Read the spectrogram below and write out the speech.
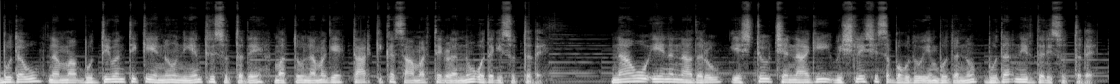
ಬುಧವು ನಮ್ಮ ಬುದ್ಧಿವಂತಿಕೆಯನ್ನು ನಿಯಂತ್ರಿಸುತ್ತದೆ ಮತ್ತು ನಮಗೆ ತಾರ್ಕಿಕ ಸಾಮರ್ಥ್ಯಗಳನ್ನು ಒದಗಿಸುತ್ತದೆ. ನಾವು ಏನನ್ನಾದರೂ ಎಷ್ಟು ಚೆನ್ನಾಗಿ ವಿಶ್ಲೇಷಿಸಬಹುದು ಎಂಬುದನ್ನು ಬುಧ ನಿರ್ಧರಿಸುತ್ತದೆ.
